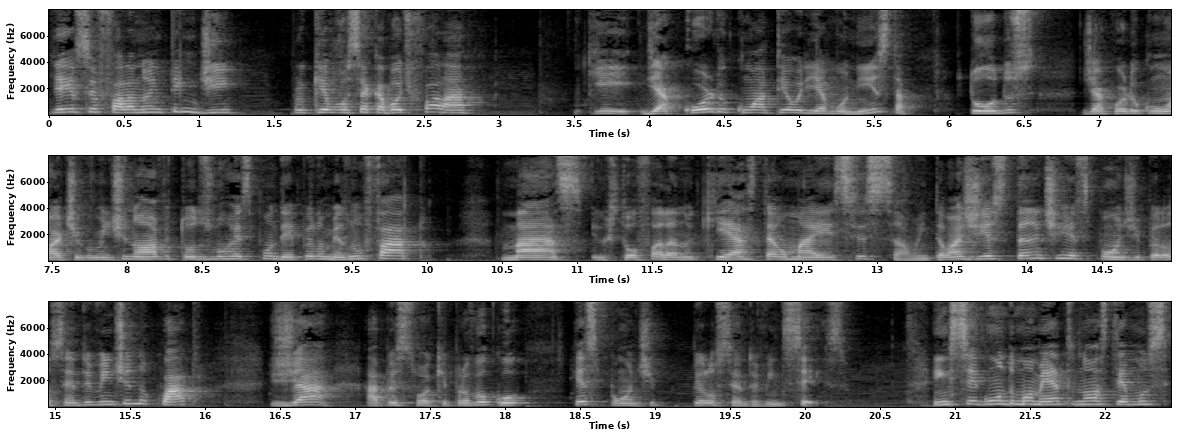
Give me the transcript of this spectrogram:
e aí você fala, não entendi, porque você acabou de falar que, de acordo com a teoria monista, todos, de acordo com o artigo 29, todos vão responder pelo mesmo fato mas eu estou falando que esta é uma exceção. Então a gestante responde pelo 124, já a pessoa que provocou responde pelo 126. Em segundo momento, nós temos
